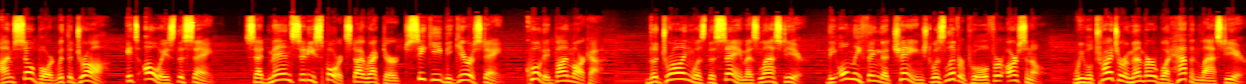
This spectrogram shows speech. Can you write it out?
I'm so bored with the draw. It's always the same, said Man City sports director Txiki Begiristain, quoted by Marca. The drawing was the same as last year. The only thing that changed was Liverpool for Arsenal. We will try to remember what happened last year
